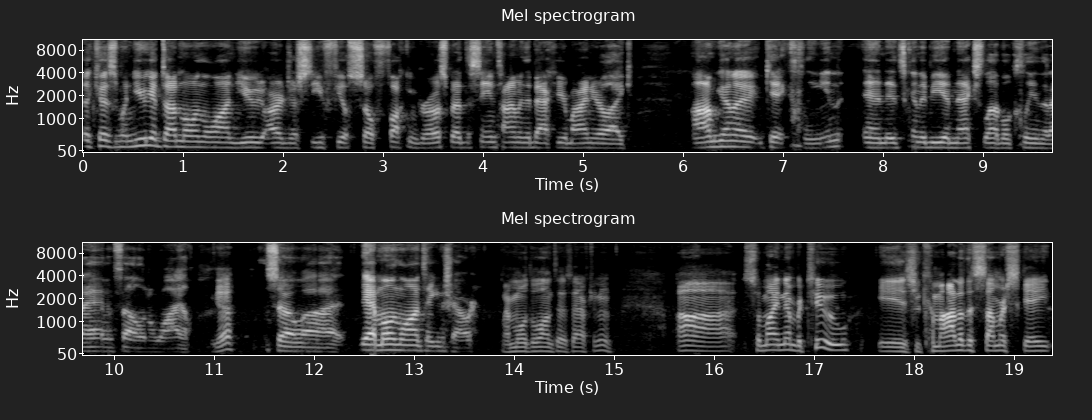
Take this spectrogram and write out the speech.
because when you get done mowing the lawn, you are just you feel so fucking gross. But at the same time, in the back of your mind, you're like, I'm gonna get clean, and it's gonna be a next level clean that I haven't felt in a while. Yeah, So uh, yeah, mowing the lawn, taking a shower. I mowed the lawn this afternoon. Uh, so my number two is you come out of the summer skate.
